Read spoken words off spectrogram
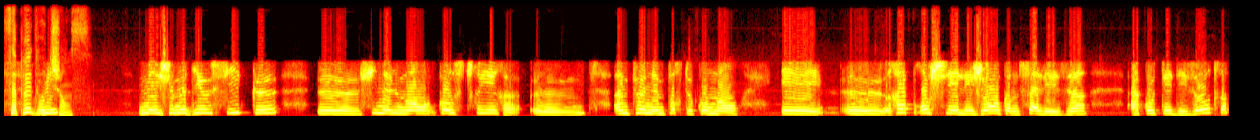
Ça peut être votre chance. Mais je me dis aussi que euh, finalement, construire euh, un peu n'importe comment et euh, rapprocher les gens comme ça les uns à côté des autres,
